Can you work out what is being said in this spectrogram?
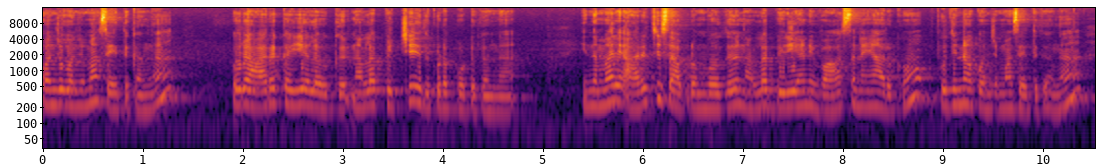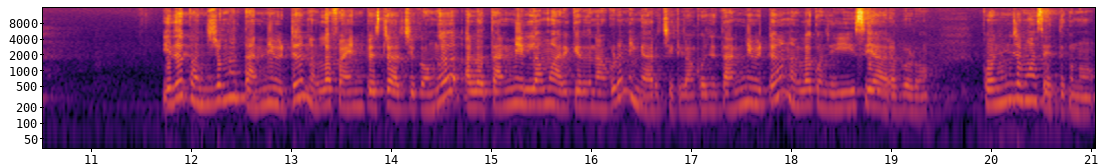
கொஞ்சம் கொஞ்சமாக சேர்த்துக்கோங்க. ஒரு அரை கையளவுக்கு நல்லா பிச்சு இது கூட போட்டுக்கோங்க. இந்த மாதிரி அரைச்சி சாப்பிடும்போது நல்லா பிரியாணி வாசனையாக இருக்கும். புதினா கொஞ்சமாக சேர்த்துக்கோங்க. இதை கொஞ்சமாக தண்ணி விட்டு நல்லா ஃபைன் பேஸ்ட்டாக அரைச்சிக்கோங்க. அதில் தண்ணி இல்லாமல் அரைக்கிறதுனா கூட நீங்கள் அரைச்சிக்கலாம். கொஞ்சம் தண்ணி விட்டால் நல்லா கொஞ்சம் ஈஸியாக அரைப்படும். கொஞ்சமாக சேர்த்துக்கணும்.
